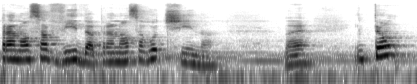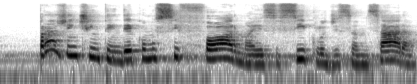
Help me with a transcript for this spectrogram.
para nossa vida, para nossa rotina, né? Então, para a gente entender como se forma esse ciclo de samsara,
